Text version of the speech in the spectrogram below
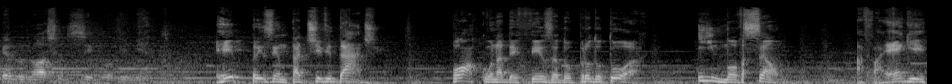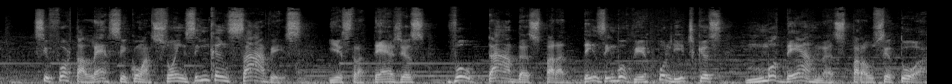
pelo nosso desenvolvimento representatividade, foco na defesa do produtor, inovação. A FAEG se fortalece com ações incansáveis e estratégias voltadas para desenvolver políticas modernas para o setor.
